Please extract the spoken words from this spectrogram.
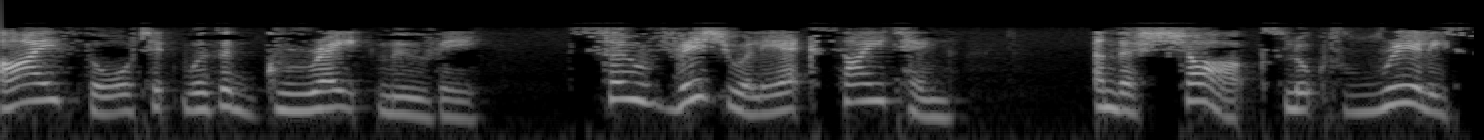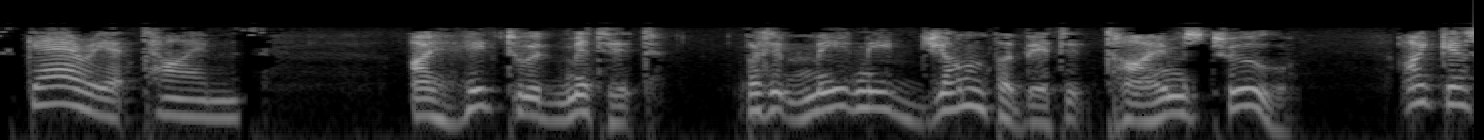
I thought it was a great movie, so visually exciting, and the sharks looked really scary at times. I hate to admit it, but it made me jump a bit at times too. I guess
